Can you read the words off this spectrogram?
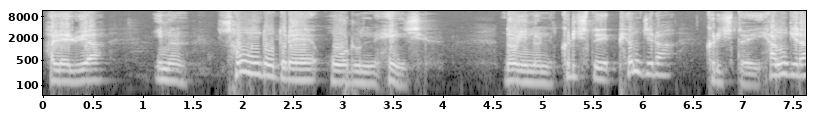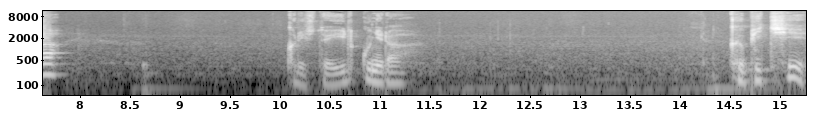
할렐루야. 이는 성도들의 옳은 행실. 너희는 그리스도의 편지라 그리스도의 향기라 그리스도의 일꾼이라. 그 빛이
